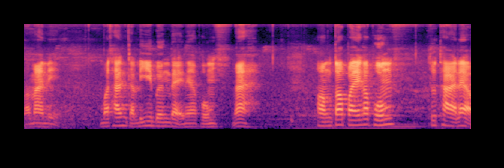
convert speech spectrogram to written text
ประมาณนี้มาทันกับรีเบิงได้นะครับผมมาห้องต่อไปครับผม สุดท้ายแล้ว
